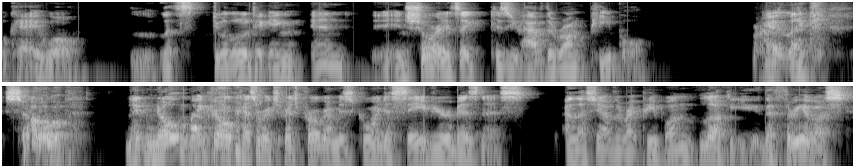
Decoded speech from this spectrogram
Okay, well, let's do a little digging. And in short, it's like, because you have the wrong people, right? Like, so, like, no micro customer experience program is going to save your business unless you have the right people. And look, the three of us,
